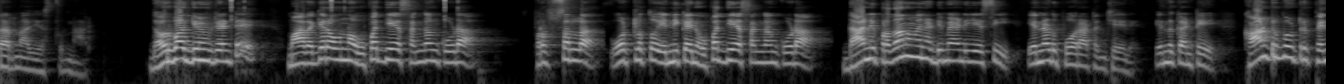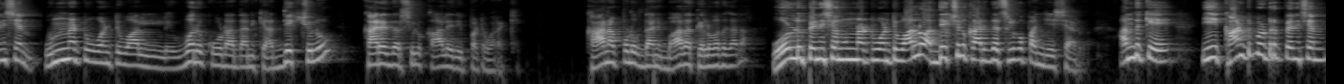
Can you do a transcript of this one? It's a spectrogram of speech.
ధర్నా చేస్తున్నారు. దౌర్భాగ్యం ఏమిటంటే మా దగ్గర ఉన్న ఉపాధ్యాయ సంఘం కూడా ప్రొఫెసర్ల ఓట్లతో ఎన్నికైన ఉపాధ్యాయ సంఘం కూడా దాన్ని ప్రధానమైన డిమాండ్ చేసి ఎన్నడూ పోరాటం చేయలే. ఎందుకంటే కాంట్రిబ్యూటర్ పెన్షన్ ఉన్నటువంటి వాళ్ళు ఎవ్వరు కూడా దానికి అధ్యక్షులు కార్యదర్శులు కాలేదు ఇప్పటి వరకు కానప్పుడు దాని బాధ తెలియదు కదా. ఓల్డ్ పెన్షన్ ఉన్నటువంటి వాళ్ళు అధ్యక్షులు కార్యదర్శులుగా పనిచేశారు. అందుకే ఈ కాంట్రిబ్యూటర్ పెన్షన్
